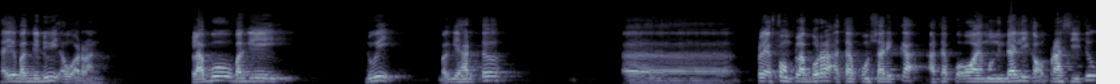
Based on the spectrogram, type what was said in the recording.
saya bagi duit, awak run. Pelabur bagi duit, bagi harta, uh, platform pelaburan ataupun syarikat ataupun orang yang mengendalikan operasi itu,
